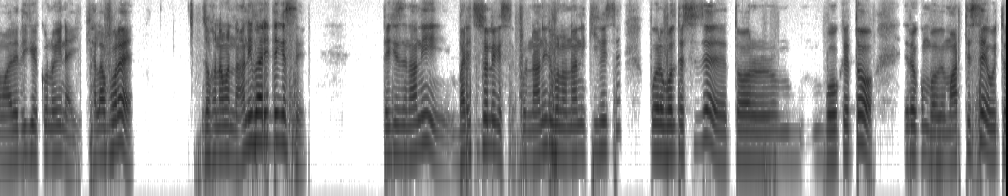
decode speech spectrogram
আমার এদিকে কোনোই নাই। খেলা পরে যখন আমার নানি বাড়িতে গেছে, দেখি যে নানি বাড়িতে চলে গেছে। পরে নানির বললাম, নানি, কি হয়েছে? পরে বলতেছে যে, তোর বউকে তো এরকম ভাবে মারতেছে, ওই তো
